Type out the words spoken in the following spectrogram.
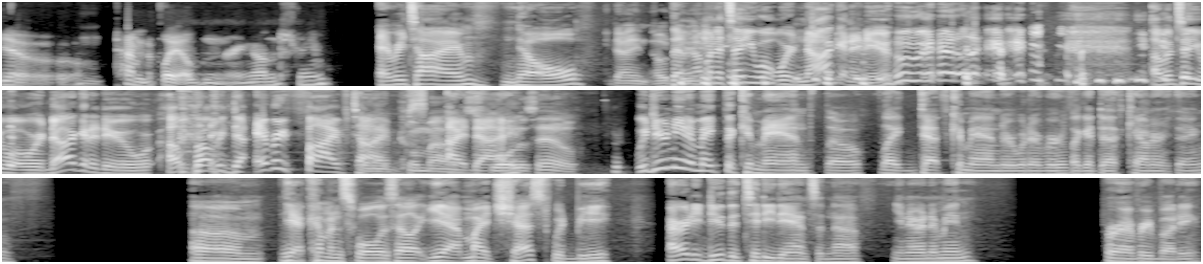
Yo, hmm. time to play Elden Ring on stream. Every time, no. Dying out Th- I'm going to tell you what we're not going to do. I'm going to tell you what we're not going to do. I'll probably die every 5 times come out I die. as hell. We do need to make the command though, like death command or whatever, like a death counter thing. Um, yeah, coming swole as hell. Yeah, my chest would be. I already do the titty dance enough. You know what I mean? For everybody.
